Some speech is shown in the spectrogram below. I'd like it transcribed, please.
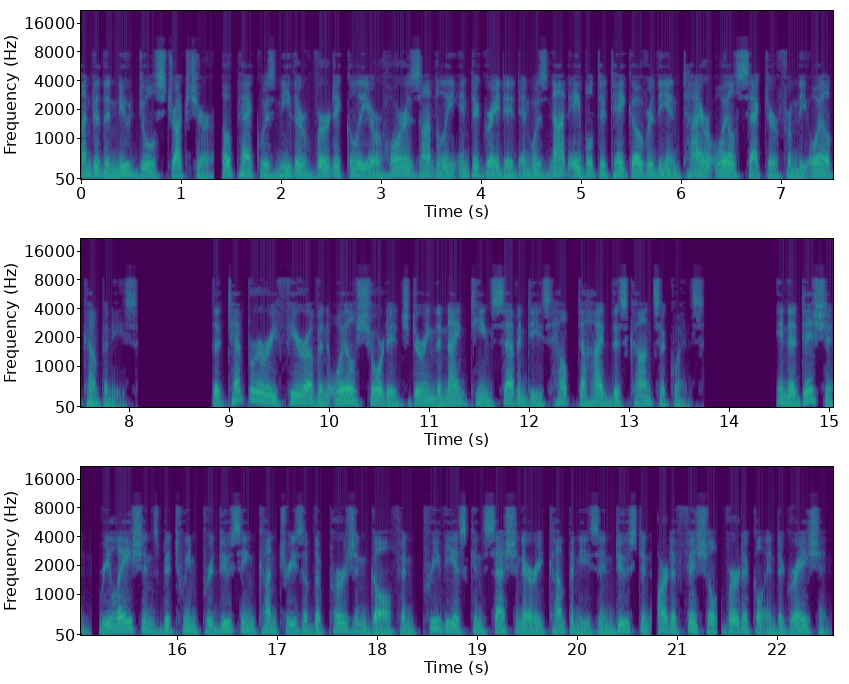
Under the new dual structure, OPEC was neither vertically or horizontally integrated and was not able to take over the entire oil sector from the oil companies. The temporary fear of an oil shortage during the 1970s helped to hide this consequence. In addition, relations between producing countries of the Persian Gulf and previous concessionary companies induced an artificial vertical integration.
